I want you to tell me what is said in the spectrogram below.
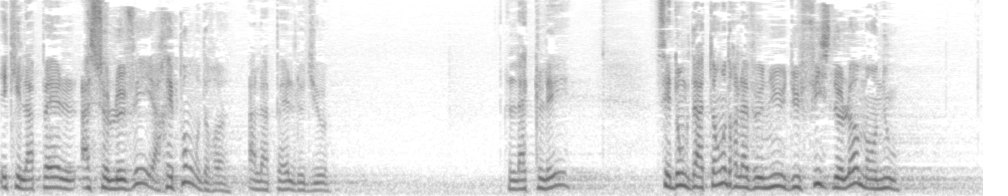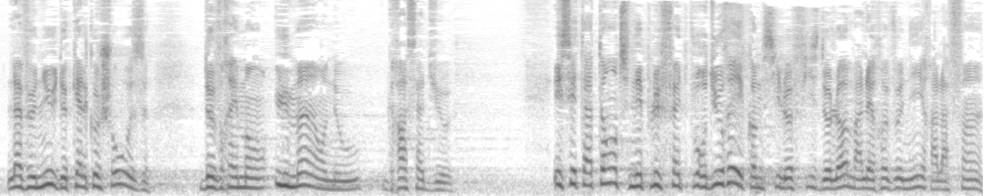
et qui l'appelle à se lever, à répondre à l'appel de Dieu. La clé, c'est donc d'attendre la venue du Fils de l'homme en nous, la venue de quelque chose de vraiment humain en nous, grâce à Dieu. Et cette attente n'est plus faite pour durer, comme si le Fils de l'homme allait revenir à la fin,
